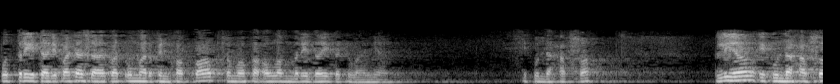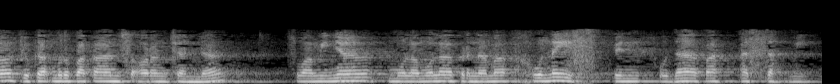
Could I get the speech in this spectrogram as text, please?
putri daripada sahabat Umar bin Khattab, semoga Allah meridai keduanya. Ibunda Hafsah. Beliau Ibunda Hafsah juga merupakan seorang janda. Suaminya mula-mula bernama Khunais bin Hudafah As-Sahmi.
